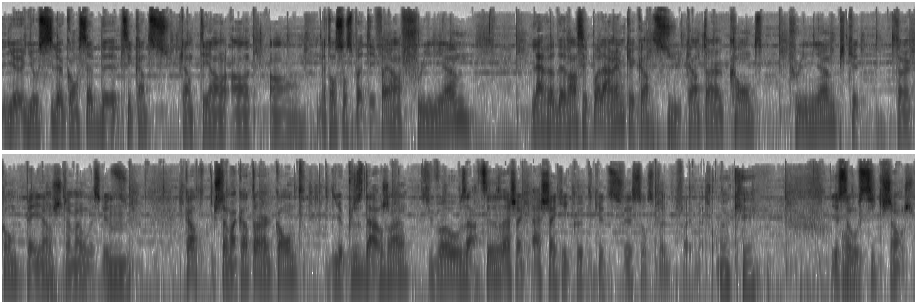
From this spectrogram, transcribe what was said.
Il y, a- il y a aussi le concept de, tu sais, quand tu quand es en, en, en- Mettons sur Spotify, en freemium, la redevance n'est pas la même que quand tu quand as un compte premium puis que tu as un compte payant, justement, où est-ce que Mm. tu. Quand, justement, quand tu as un compte, il y a plus d'argent qui va aux artistes à chaque, à chaque écoute que tu fais sur Spotify, mettons. Ok. Il y a ça aussi qui change.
